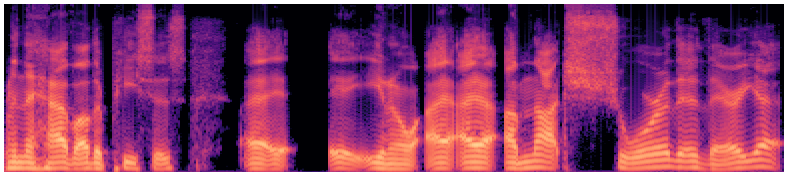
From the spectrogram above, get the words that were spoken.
and they have other pieces. Uh, you know, I, I I'm not sure they're there yet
